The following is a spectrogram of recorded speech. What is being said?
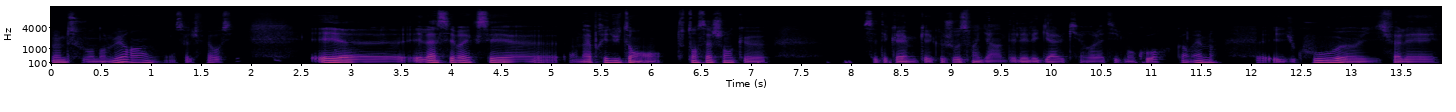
même souvent dans le mur, hein, on, on sait le faire aussi. Et, euh, et là, c'est vrai que c'est, euh, on a pris du temps, en- tout en sachant que c'était quand même quelque chose. Enfin, il y a un délai légal qui est relativement court quand même, et du coup, euh, il fallait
